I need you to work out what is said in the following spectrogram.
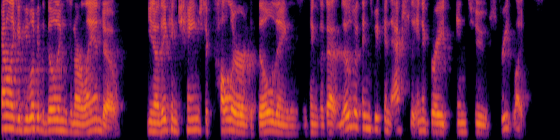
kind of like if you look at the buildings in Orlando, you know they can change the color of the buildings and things like that. Those are things we can actually integrate into streetlights.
